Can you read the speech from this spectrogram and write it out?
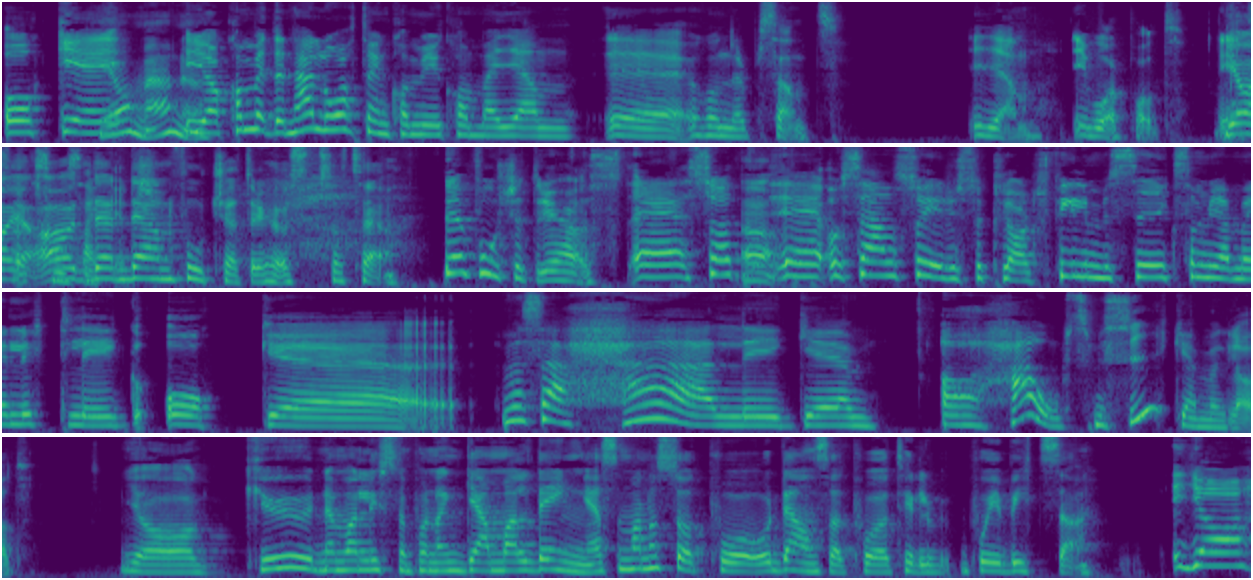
Och eh, Jag med nu. jag kommer, den här låten kommer ju komma igen eh, 100% igen i vår podd. Det är Ja, ja, ja är den, den fortsätter i höst så att säga. Den fortsätter i höst. Eh, så att, Ja. eh, och sen så är det såklart filmmusik som gör mig lycklig och eh, men så här härlig eh, ja, housemusik gör mig glad. Ja, gud, när man lyssnar på någon gammal dänga som man har stått på och dansat på till, på Ibiza. Ja,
